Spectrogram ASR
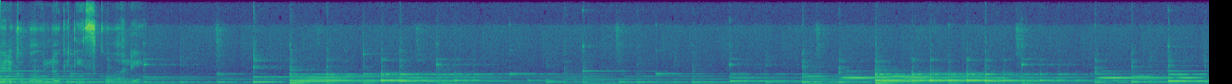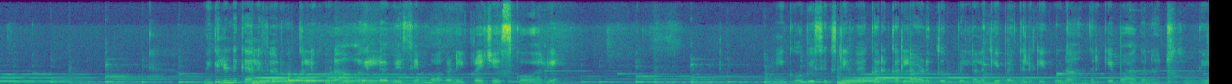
వేరొక బౌల్లోకి తీసుకోవాలి. మిగిలిన క్యాలీఫ్లవర్ ముక్కల్ని కూడా ఆయిల్లో వేసి బాగా డీప్ ఫ్రై చేసుకోవాలి. ఈ గోబీ సిక్స్టీ ఫైవ్ కరకరలాడుతూ పిల్లలకి పెద్దలకి కూడా అందరికీ బాగా నచ్చుతుంది.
